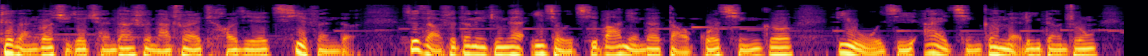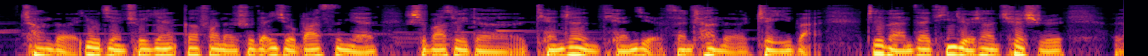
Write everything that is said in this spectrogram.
这版歌曲就全当是拿出来调节气氛的。最早是邓丽君在一九七八年的《岛国情歌》第五集《爱情更美丽》当中。唱的《又见炊烟》，刚放的是在一九八四年十八岁的田震田姐翻唱的这一版，这版在听觉上确实，呃，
